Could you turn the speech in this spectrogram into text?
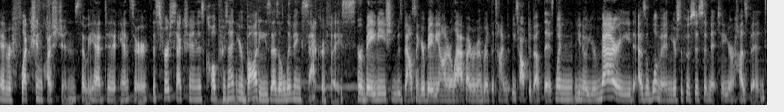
had reflection questions that we had to answer. This first section is called Present Your Bodies as a Living Sacrifice. Her baby, she was bouncing her baby on her lap. I remember at the time that we talked about this. When, you know, you're married as a woman, you're supposed to submit to your husband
